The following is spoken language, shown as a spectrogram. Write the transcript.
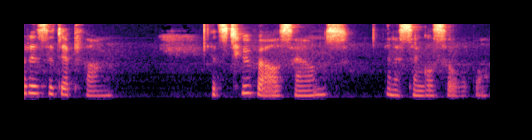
What is a diphthong? It's two vowel sounds in a single syllable.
